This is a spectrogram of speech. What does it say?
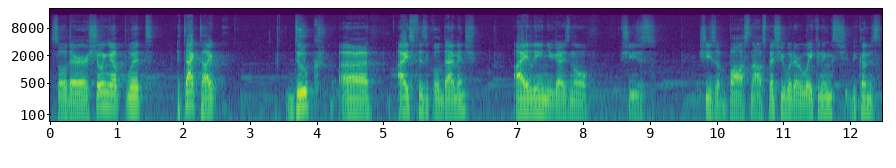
So they're showing up with attack type, Duke, uh, ice physical damage. Aileen, you guys know, she's she's a boss now, especially with her awakenings. She becomes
